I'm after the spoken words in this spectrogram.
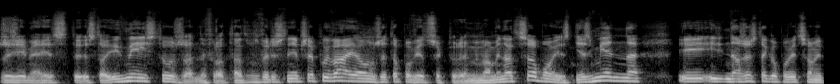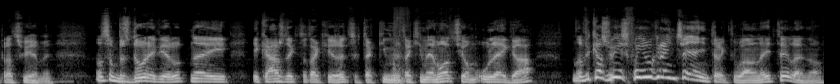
że Ziemia jest, stoi w miejscu, żadne fronty atmosferyczne nie przepływają, że to powietrze, które my mamy nad sobą jest niezmienne i, i na rzecz tego powietrza my pracujemy. No są bzdury wierutne i, i każdy, kto takie rzeczy, takim, takim emocjom ulega, no wykazuje swoje ograniczenia intelektualne i tyle, no.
